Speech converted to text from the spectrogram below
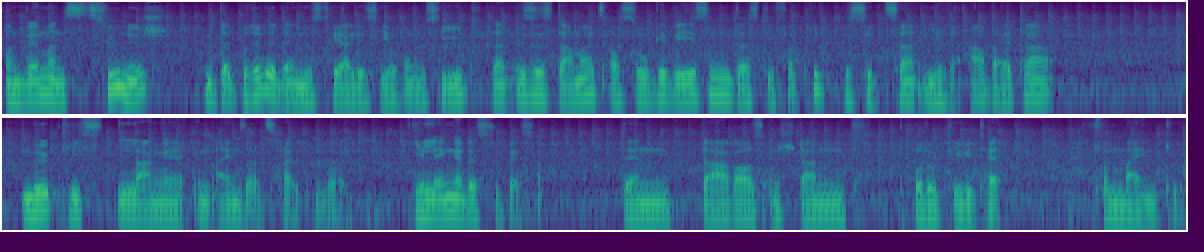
Und wenn man es zynisch mit der Brille der Industrialisierung sieht, dann ist es damals auch so gewesen, dass die Fabrikbesitzer ihre Arbeiter möglichst lange im Einsatz halten wollten. Je länger, desto besser. Denn daraus entstand Produktivität. Vermeintlich.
